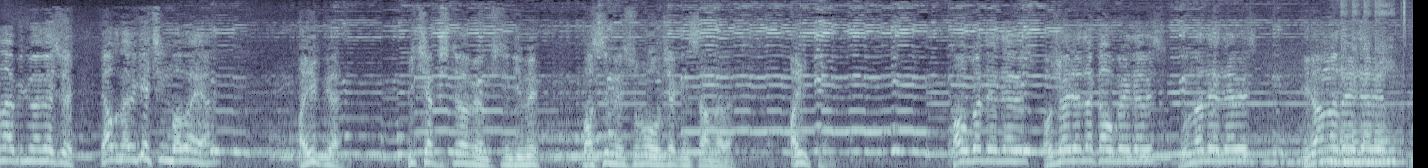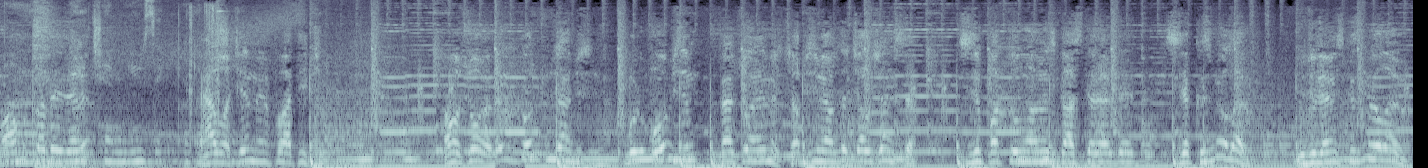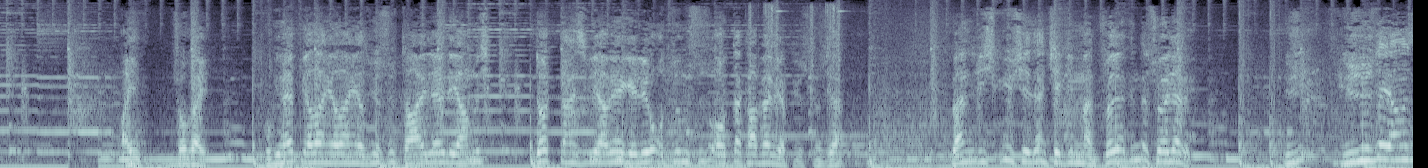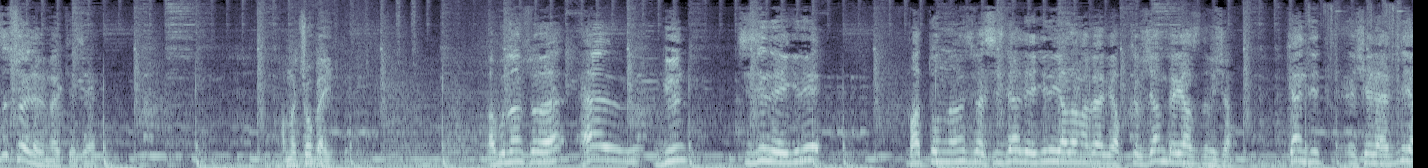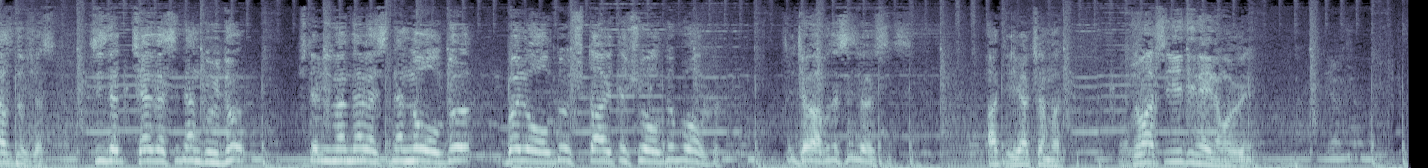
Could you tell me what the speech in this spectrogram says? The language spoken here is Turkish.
Bana bilmem ne söyle. Ya bunları geçin baba ya. Ayıp ya. Hiç yakıştıramıyorum sizin gibi basın mensubu olacak insanlara. Ayıp ya. Kavga da ederiz. Hocayla da kavga ederiz. Bununla da ederiz. İran'la da ederim. Mahmut'la da Production. Fenerbahçe'nin menfaati için. Ama sonra da biz dostuz yani biz, bu- o bizim personelimiz, bizim yanımızda çalışan insan. Sizin patronlarınız gazetelerde size kızmıyorlar mı? Müdürleriniz kızmıyorlar mı? Ayıp, çok ayıp. Bugün hep yalan yalan yazıyorsunuz, tarihleri de yanlış. Dört tanesi bir araya geliyor, oturmuşsunuz ortak haber yapıyorsunuz ya. Ben hiçbir şeyden çekinmem. Söyledim de söylerim. Yüz, yüzünüzde yalnız da söylerim herkese. Ama çok ayıp. Ha bundan sonra her gün sizinle ilgili patronlarınız ve sizlerle ilgili yalan haber yaptıracağım ve yazdıracağım. Kendi şeylerinizi yazdıracağız. Siz de çevresinden duydu. İşte bilmem neresinden ne oldu, böyle oldu, şu tarihte şu oldu, bu oldu. Şimdi cevabı da siz verirsiniz. Hadi iyi akşamlar. Cumartesi iyi dinleyin ama beni.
